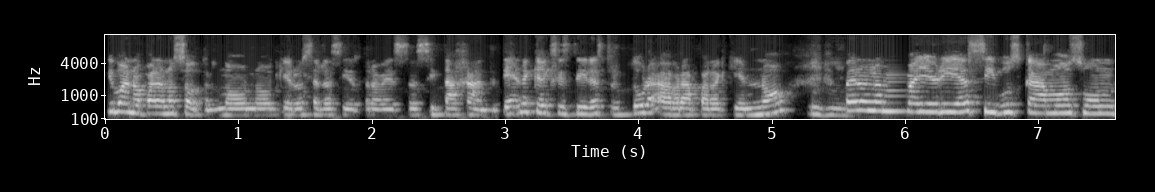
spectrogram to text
Y bueno, para nosotros, no, no quiero ser así otra vez así tajante, tiene que existir estructura, habrá para quien no, pero la mayoría sí buscamos un,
